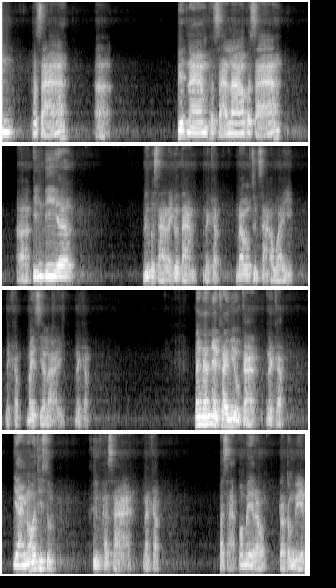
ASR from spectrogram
น ภาษาเวียดนาม ภาษาลาว ภาษาอ่าอินเดีย หรือภาษาอะไรก็ตามนะครับ เราศึกษาเอาไว้นะครับ ไม่เสียหลายนะครับ ดังนั้นเนี่ยใครมีโอกาสนะครับ อย่างน้อยที่สุดคือภาษา นะครับ ภาษาพ่อแม่เราเราต้องเรียน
